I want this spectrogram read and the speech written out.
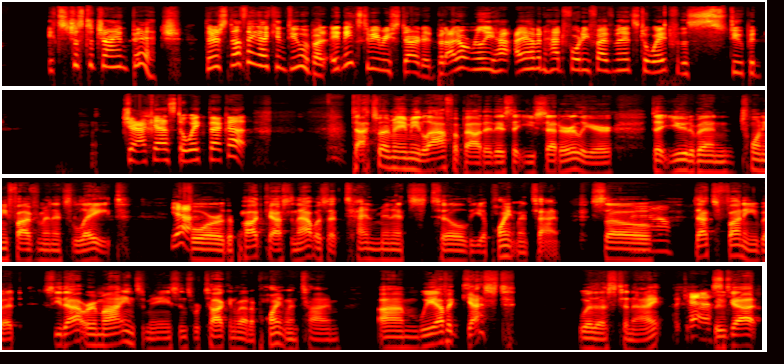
It's just a giant bitch. There's nothing I can do about it. It needs to be restarted, but I don't really ha- I haven't had 45 minutes to wait for the stupid jackass to wake back up. That's what made me laugh about it is that you said earlier that you'd have been 25 minutes late Yeah. for the podcast and that was at 10 minutes till the appointment time. So, that's funny but see that reminds me since we're talking about appointment time um, we have a guest with us tonight A guest. we've got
